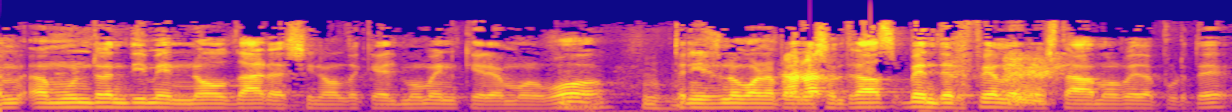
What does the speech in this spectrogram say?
amb, amb un rendiment no el d'ara, sinó el d'aquell moment que era molt bo, tenies una bona parella No, no. centrals, Benderfeller estava molt bé de porter,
